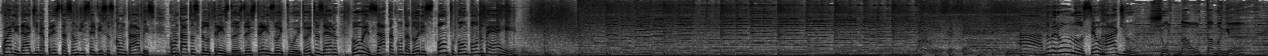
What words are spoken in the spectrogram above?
qualidade na prestação de serviços contábeis. Contatos pelo 32238880 ou exatacontadores.com.br. A número 1 um no seu rádio. Jornal da Manhã.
